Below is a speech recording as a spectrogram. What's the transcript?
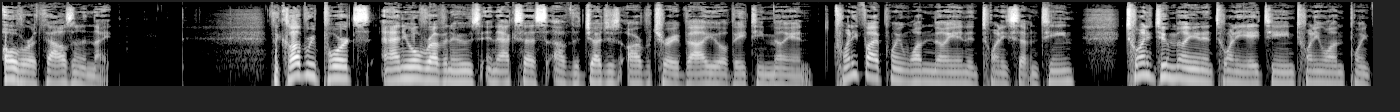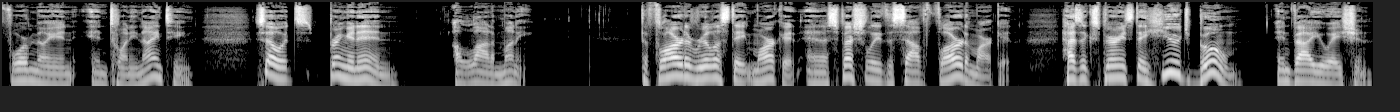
over a thousand a night. The club reports annual revenues in excess of the judge's arbitrary value of 18 million. 25.1 million in 2017, 22 million in 2018, 21.4 million in 2019. So it's bringing in a lot of money. The Florida real estate market, and especially the South Florida market, has experienced a huge boom in valuation.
